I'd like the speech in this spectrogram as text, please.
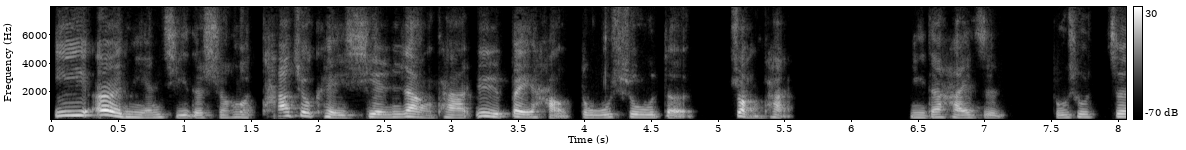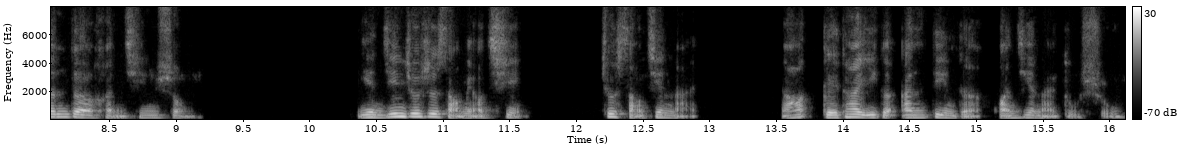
一二年级的时候，他就可以先让他预备好读书的状态。你的孩子读书真的很轻松，眼睛就是扫描器，就扫进来，然后给他一个安定的环境来读书。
